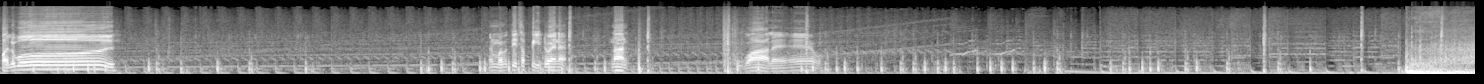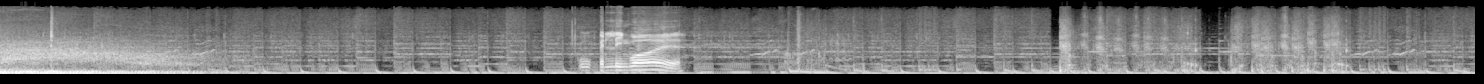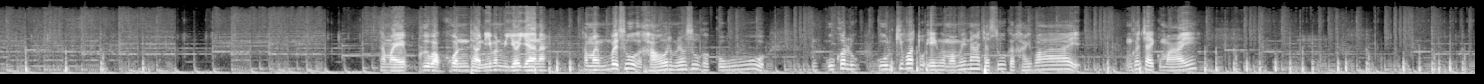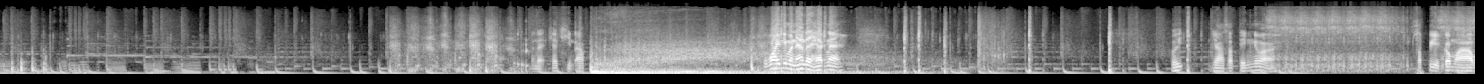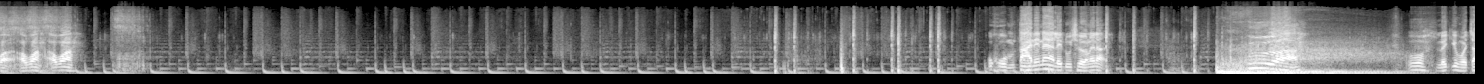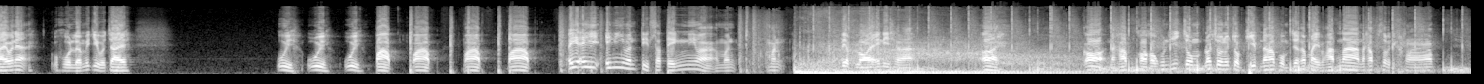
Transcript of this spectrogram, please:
ไปแล้วเว้ย มันเหมือนมันติดสปีดด้วยนะนั่นว่าแล้วกูเป็นลิงเว้ย คือแบบคนแถวนี้มันมีเยอะแยะนะทำไมมึงไม่สู้กับเขาทำไมต้องสู้กับกู กูก็รู้ กูคิดว่าตัวเองมันไม่น่าจะสู้กับใครไว้มึงเข้าใจกูไหมนั่นแหละแค่คินอัพว่าไอ้นี่มันแน่แต่แฮกแน่เฮ้ย ยาสเต็งนี่หว่า ปีดก็มาว่ะ เอาว่ะ เอาว่ะ โอ้โหมตายแน่ๆเลยดูเชิงเลยน่ะ เอื้อ โอ้เหลือกี่หัวใจวะเนี่ย โอ้โห เหลือไม่กี่หัวใจ อุ้ยอุ้ยอุ้ยปาบปาบปาบปาบไอ้ไอ้ไอ้นี่มันติดสเต็งนี่ว่ามัน มัน เรียบร้อยไอ้นี่ชนะเอ้ยก็นะครับ ขอขอบคุณที่ชมรับชมจนจบคลิปนะครับ ผมเจอกันใหม่พาร์ทหน้านะครับ สวัสดีครับ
